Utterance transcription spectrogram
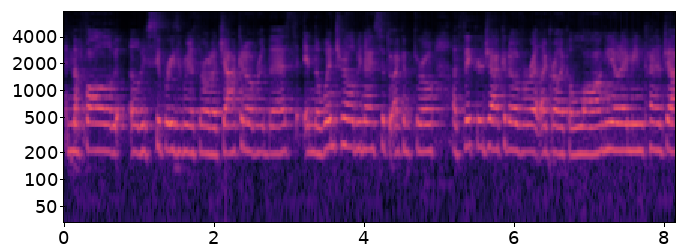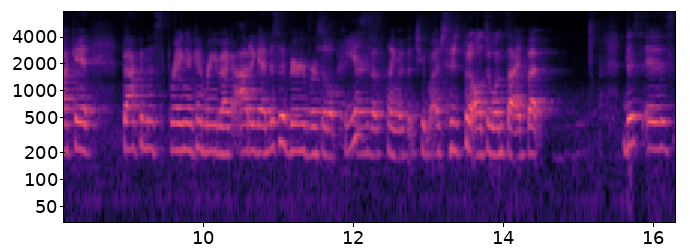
In the fall, it'll be, it'll be, super easy for me to throw on a jacket over this. In the winter, it'll be nice to throw, I can throw a thicker jacket over it, like or like a long, you know what I mean, kind of jacket. Back in the spring, I can bring it back out again. Just a very versatile piece because I was playing with it too much, so just put it all to one side. But this is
